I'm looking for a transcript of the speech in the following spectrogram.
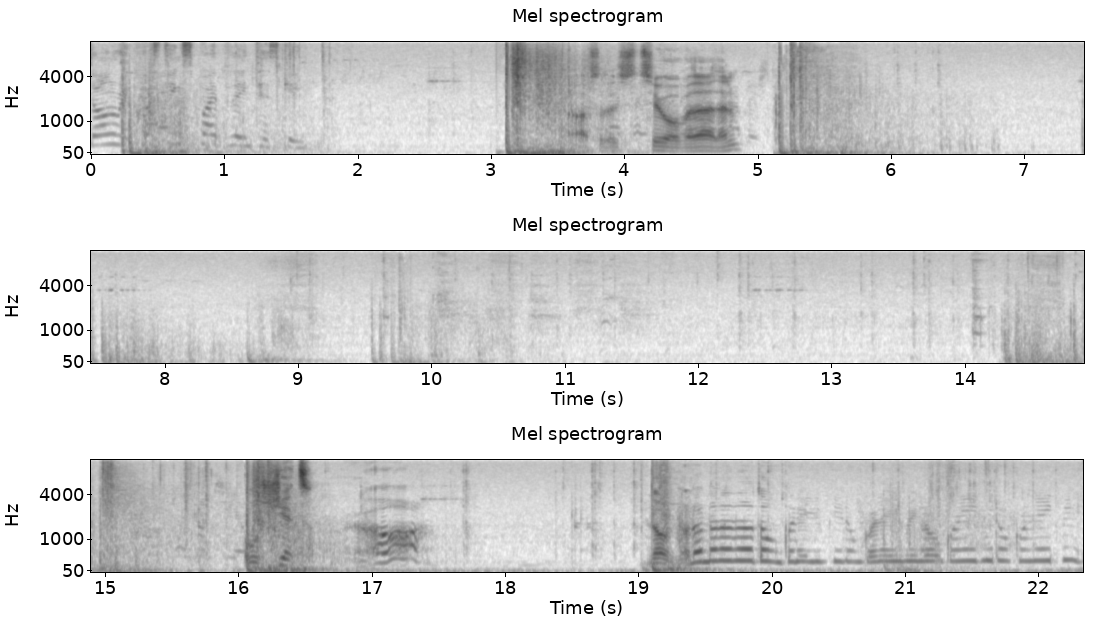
Song requesting spy plane tasking. oh, so there's two over there then. Oh shit! Ah! No, no, no, no, no, no, don't grenade me, don't grenade me, don't grenade me, don't grenade me.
